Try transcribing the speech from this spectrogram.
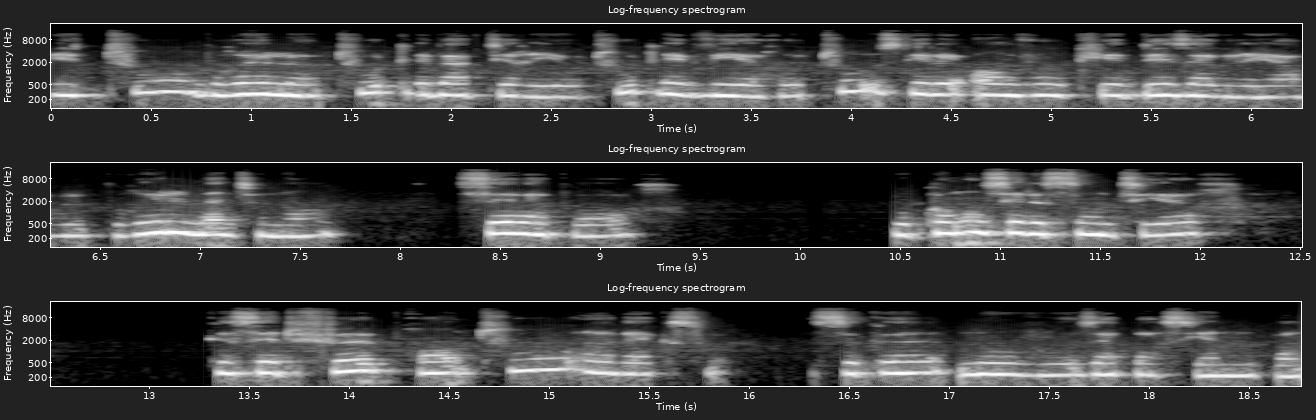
Et tout brûle, toutes les bactéries, ou toutes les virus, tout ce qui est en vous qui est désagréable brûle maintenant, s'évapore. Vous commencez à sentir que cette feu prend tout avec ce que ne vous appartient pas.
